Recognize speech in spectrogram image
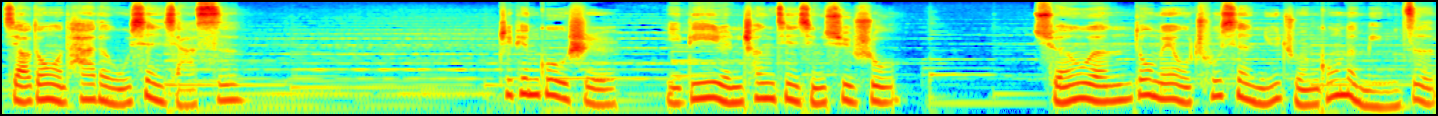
搅动了他的无限遐思。这篇故事以第一人称进行叙述，全文都没有出现女主人公的名字。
